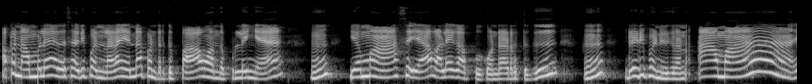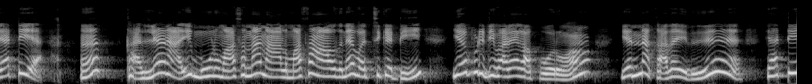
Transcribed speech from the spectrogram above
அப்போ நம்மளே அதை சரி பண்ணலாம் என்ன பண்றது? பாவம் அந்த பிள்ளைங்க. ம், எம்மா ஆசையா வளைகாப்பு கொண்டாடுறதுக்கு ரெடி பண்ணியிருக்கிறான் ஆமா எட்டிய. கல்யாணம் ஆகி மூணு மாசம்னா நாலு மாசம் ஆகுதுன்னே வச்சு கட்டி எப்படி வளைகாப்பு வரும்? என்ன கதை இது? ஏட்டி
